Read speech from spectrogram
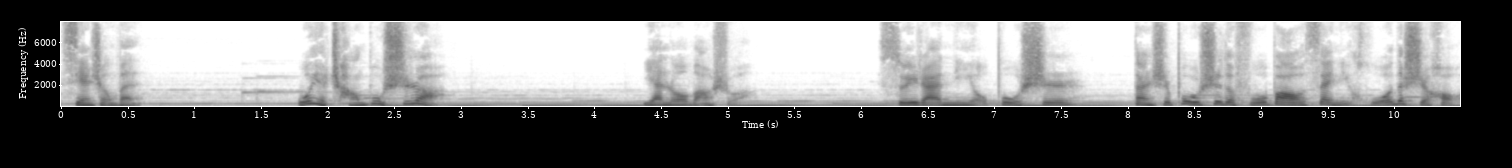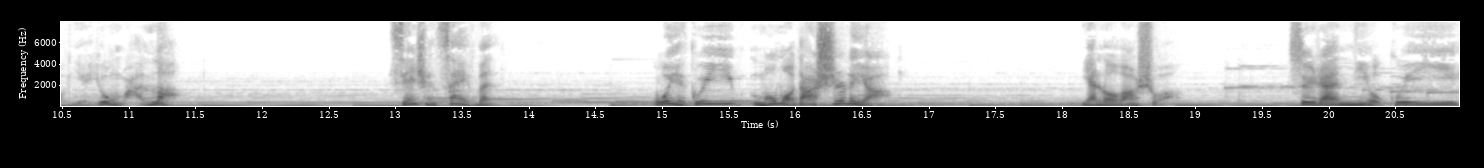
先生问：“我也常布施啊。”阎罗王说：“虽然你有布施，但是布施的福报在你活的时候也用完了。”先生再问。我也皈依某某大师了呀。阎罗王说：“虽然你有皈依，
